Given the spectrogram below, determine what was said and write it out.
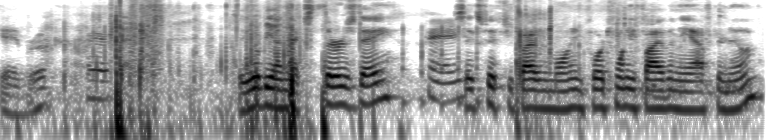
Okay, Brooke. So you'll be on next Thursday, Okay. 6.55 in the morning, 4.25 in the afternoon.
